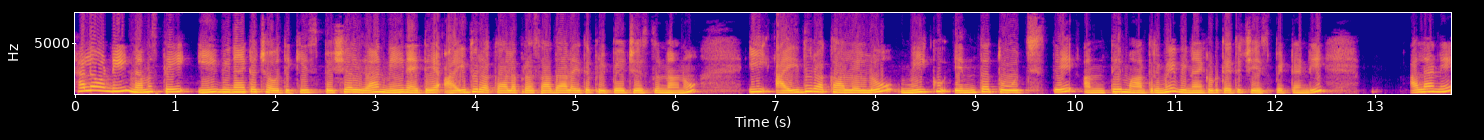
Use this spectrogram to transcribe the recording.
హలో అండి నమస్తే. ఈ వినాయక చవితికి స్పెషల్గా నేనైతే ఐదు రకాల ప్రసాదాలు అయితే ప్రిపేర్ చేస్తున్నాను. ఈ ఐదు రకాలలో మీకు ఎంత తోచితే అంతే మాత్రమే వినాయకుడికి అయితే చేసి పెట్టండి. అలానే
